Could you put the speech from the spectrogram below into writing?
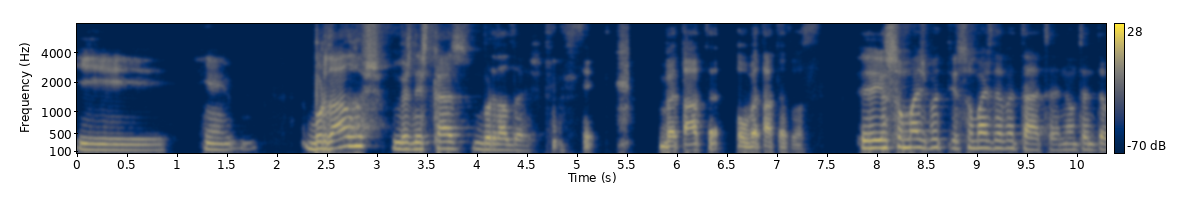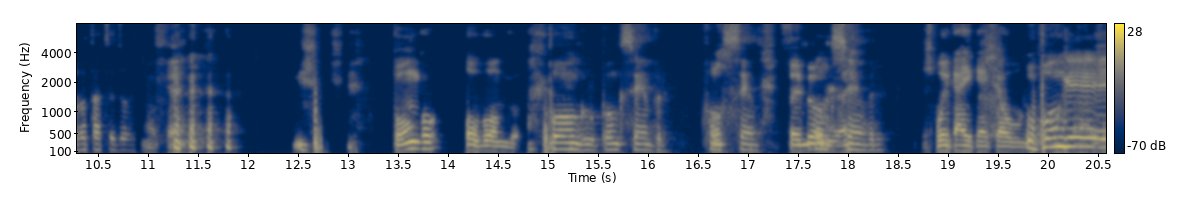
e, e bordá-los, mas neste caso, Bordal 2. Sim. Batata ou batata doce? Eu sou, mais, eu sou mais da batata, não tanto da batata doce. Ok. Pongo ou bongo? Pongo, pongo sempre. Pongo sempre. Sem Pongo dúvida. sempre. Explica aí o que é que é o. O Pong é,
